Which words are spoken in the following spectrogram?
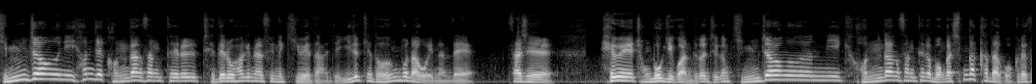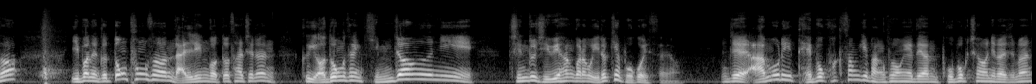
김정은이 현재 건강 상태를 제대로 확인할 수 있는 기회다. 이제 이렇게 더 흥분하고 있는데 사실 해외 정보기관들은 지금 김정은이 건강 상태가 뭔가 심각하다고. 그래서 이번에 그 똥풍선 날린 것도 사실은 그 여동생 김정은이 진두지휘한 거라고 이렇게 보고 있어요. 이제 아무리 대북 확성기 방송에 대한 보복 차원이라지만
